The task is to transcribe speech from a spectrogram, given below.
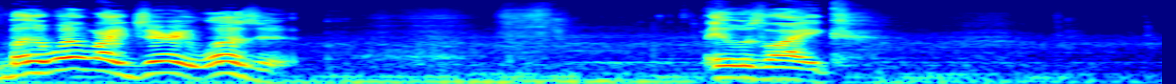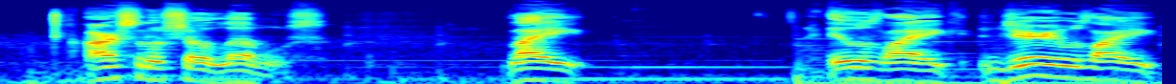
But it wasn't like Jerry was it. It was like Arsonal showed levels. Like it was like Jerry was like,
